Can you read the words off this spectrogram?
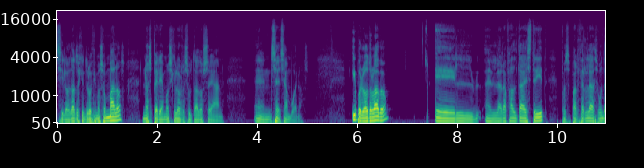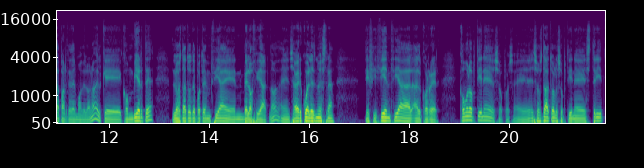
si los datos que introducimos son malos, no esperemos que los resultados sean, sean buenos. Y por el otro lado, el, hará falta Street pues para hacer la segunda parte del modelo, ¿no? El que convierte los datos de potencia en velocidad, ¿no? En saber cuál es nuestra eficiencia al, correr. ¿Cómo lo obtiene eso? Pues eh, esos datos los obtiene Street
